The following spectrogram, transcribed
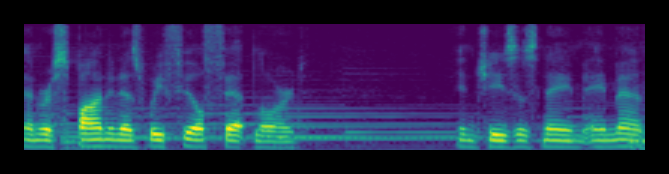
and responding as we feel fit, Lord. In Jesus' name, amen.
